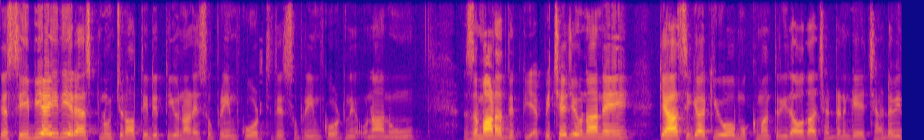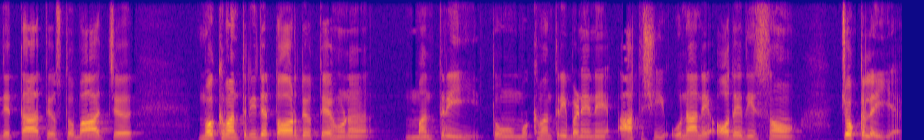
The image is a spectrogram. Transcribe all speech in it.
ਤੇ ਸੀਬੀਆਈ ਦੀ ਅਰੈਸਟ ਨੂੰ ਚੁਣੌਤੀ ਦਿੱਤੀ ਉਹਨਾਂ ਨੇ ਸੁਪਰੀਮ ਕੋਰਟ 'ਚ ਤੇ ਸੁਪਰੀਮ ਕੋਰਟ ਨੇ ਉਹਨਾਂ ਨੂੰ ਜ਼ਮਾਨਤ ਦਿੱਤੀ ਹੈ। ਪਿੱਛੇ ਜੇ ਉਹਨਾਂ ਨੇ ਕਿਹਾ ਸੀਗਾ ਕਿ ਉਹ ਮੁੱਖ ਮੰਤਰੀ ਦਾ ਅਹੁਦਾ ਛੱਡਣਗੇ, ਛੱਡ ਵੀ ਦਿੱਤਾ ਤੇ ਉਸ ਤੋਂ ਬਾਅਦ 'ਚ ਮੁੱਖ ਮੰਤਰੀ ਦੇ ਤੌਰ ਦੇ ਉੱਤੇ ਹੁਣ ਮੰਤਰੀ ਤੋਂ ਮੁੱਖ ਮੰਤਰੀ ਬਣੇ ਨੇ ਆਤਸ਼ੀ, ਉਹਨਾਂ ਨੇ ਅਹੁਦੇ ਦੀ ਸਹੁੰ ਚੁੱਕ ਲਈ ਹੈ।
